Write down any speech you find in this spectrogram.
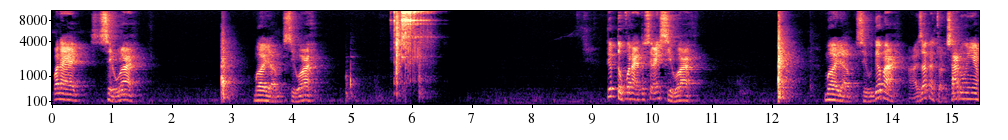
Ván này, xỉu này. 10 điểm. Xỉu ai tiếp tục con này tôi sẽ đánh xỉu này 10 điểm xỉu tiếp này. Đấy, rất là chuẩn xác luôn anh em.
